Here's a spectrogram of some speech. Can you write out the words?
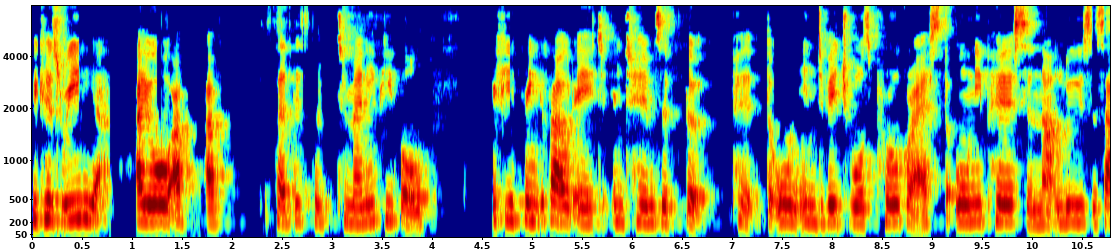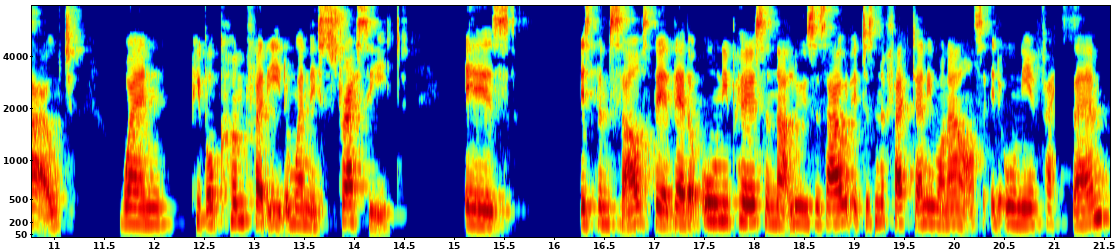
Because really, I I've, I've said this to, to many people. If you think about it in terms of the the own individual's progress. The only person that loses out when people comfort eat and when they stress eat is is themselves. They're, they're the only person that loses out. It doesn't affect anyone else. It only affects them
